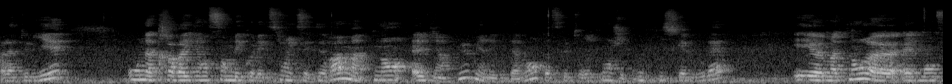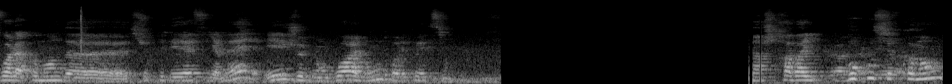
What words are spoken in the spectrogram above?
à l'atelier. On a travaillé ensemble les collections, etc. Maintenant, elle vient plus, bien évidemment, parce que théoriquement, j'ai compris ce qu'elle voulait. Et maintenant, elle m'envoie la commande sur PDF via mail et je lui envoie à Londres les collections. Je travaille beaucoup sur commande.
